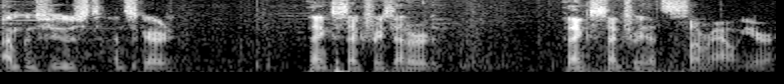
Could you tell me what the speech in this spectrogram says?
I'm confused and scared. Thanks, sentries that are... Thanks, sentry that's somehow here.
